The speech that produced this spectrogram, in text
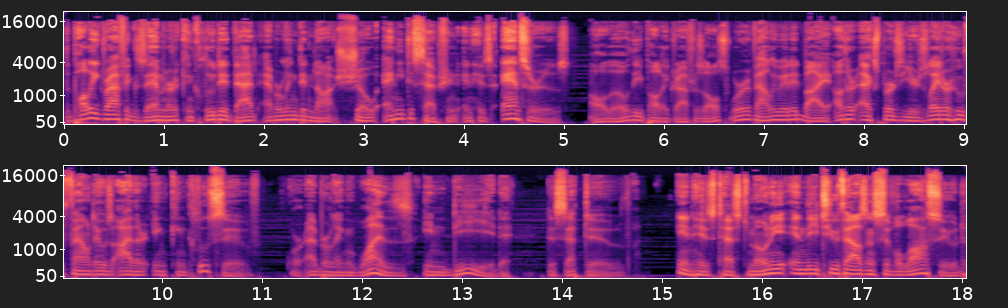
The polygraph examiner concluded that Eberling did not show any deception in his answers, although the polygraph results were evaluated by other experts years later who found it was either inconclusive or Eberling was indeed deceptive. In his testimony in the 2000 civil lawsuit,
